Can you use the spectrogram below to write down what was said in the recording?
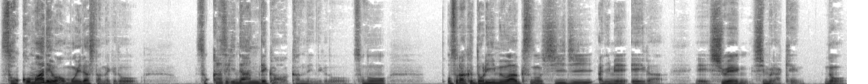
そこまでは思い出したんだけど、そっから先なんでかわかんないんだけど、その、おそらくドリームワークスの CG アニメ映画、えー、主演志村けんの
